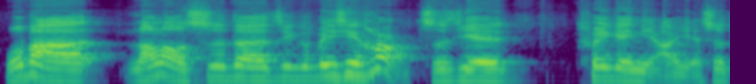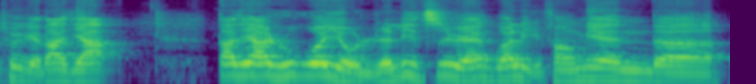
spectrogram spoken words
我把郎老师的这个微信号直接推给你啊，也是推给大家。大家如果有人力资源管理方面的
